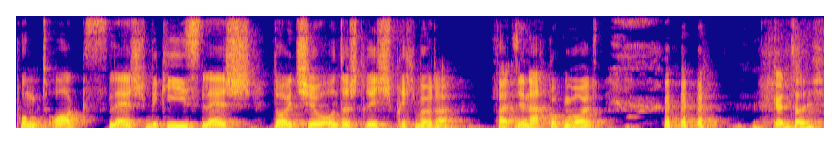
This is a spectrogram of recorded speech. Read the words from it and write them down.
wikiquote.org slash wiki slash deutsche unterstrich Sprichwörter, falls ihr nachgucken wollt. Gönnt euch.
